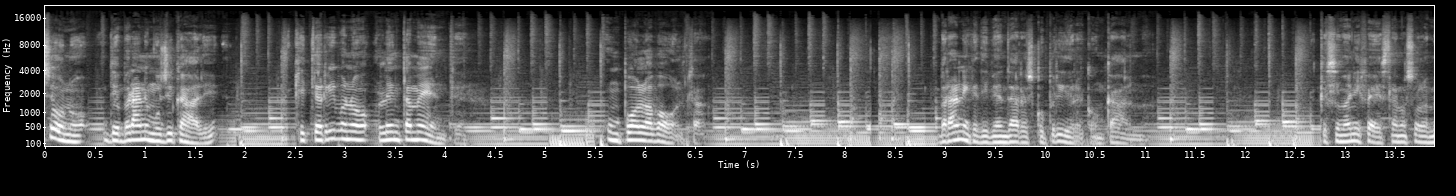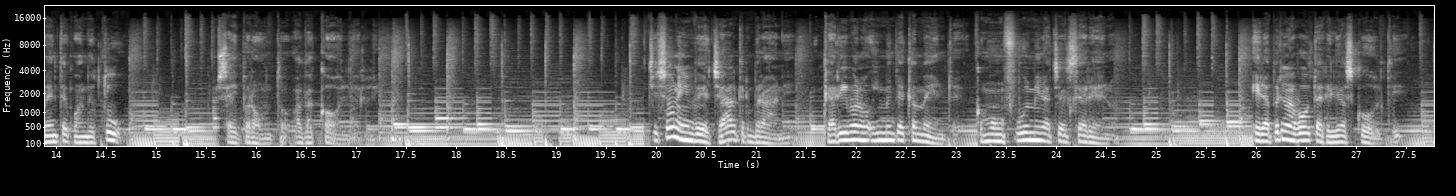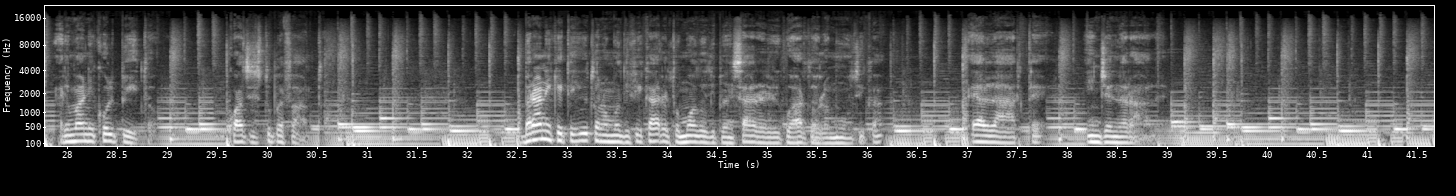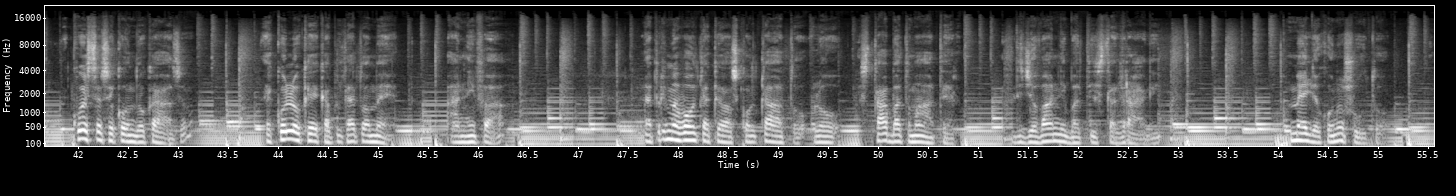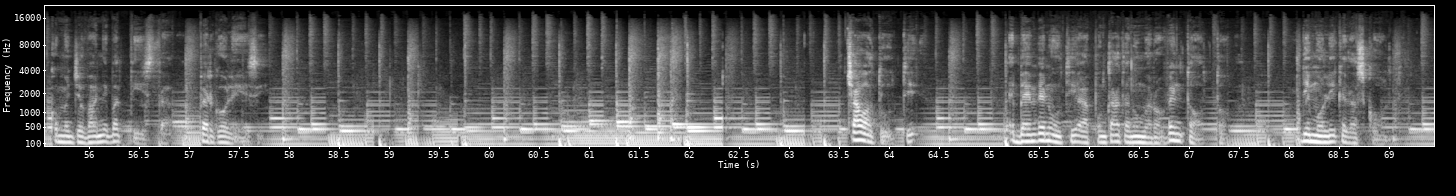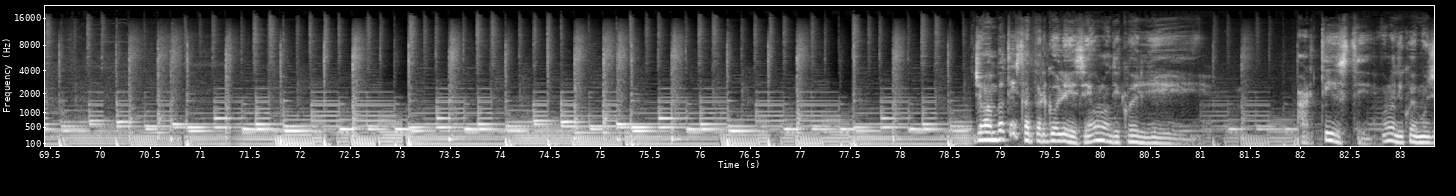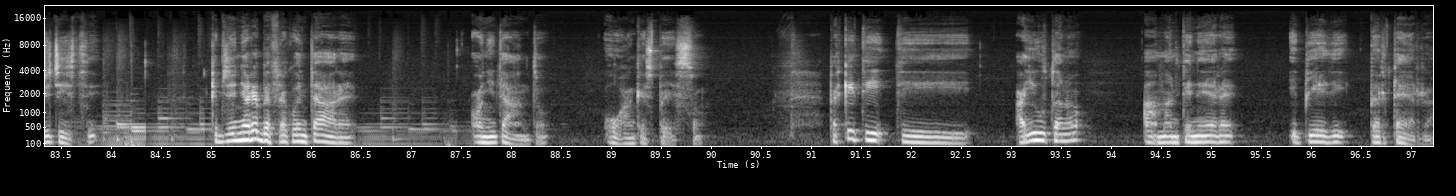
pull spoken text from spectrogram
Sono dei brani musicali che ti arrivano lentamente, un po' alla volta. Brani che devi andare a scoprire con calma, che si manifestano solamente quando tu sei pronto ad accoglierli. Ci sono invece altri brani che arrivano immediatamente, come un fulmine a ciel sereno, e la prima volta che li ascolti rimani colpito, quasi stupefatto. Brani che ti aiutano a modificare il tuo modo di pensare riguardo alla musica e all'arte in generale. Questo secondo caso è quello che è capitato a me anni fa la prima volta che ho ascoltato lo Stabat Mater di Giovanni Battista Draghi, meglio conosciuto come Giovanni Battista Pergolesi. Ciao a tutti e benvenuti alla puntata numero 28 di Molliche d'Ascolto. Giovan Battista Pergolesi è uno di quegli artisti, uno di quei musicisti che bisognerebbe frequentare ogni tanto o anche spesso, perché ti, ti aiutano a mantenere i piedi per terra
